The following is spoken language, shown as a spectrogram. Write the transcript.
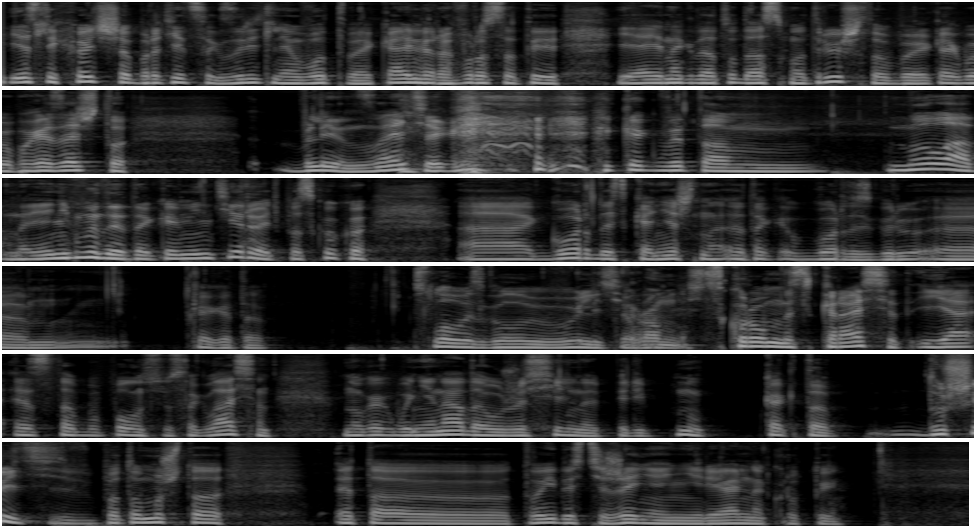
Если хочешь обратиться к зрителям, вот твоя камера, просто ты... Я иногда туда смотрю, чтобы как бы показать, что блин, знаете, как бы там... Ну ладно, я не буду это комментировать, поскольку а, гордость, конечно, это гордость, говорю, э, как это, слово из головы вылетело. Скромность. Скромность красит, и я с тобой полностью согласен, но как бы не надо уже сильно пере, ну, как-то душить, потому что это твои достижения нереально круты.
